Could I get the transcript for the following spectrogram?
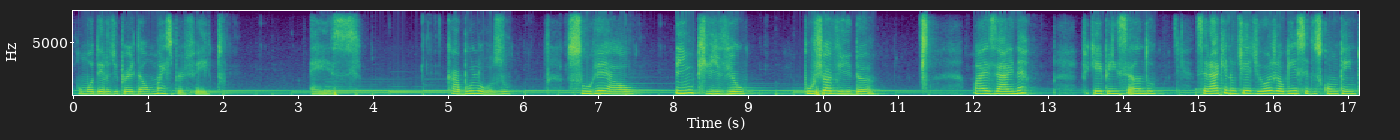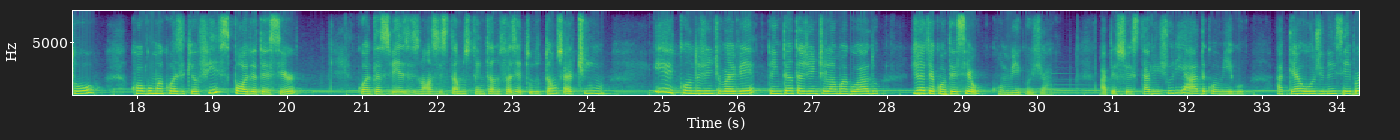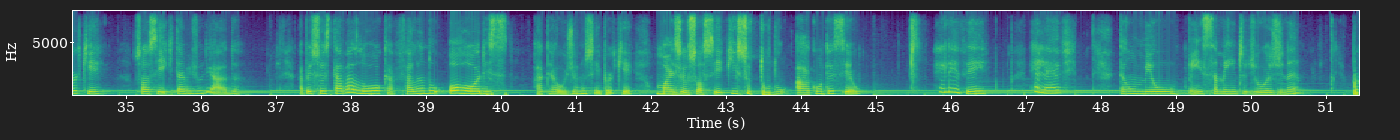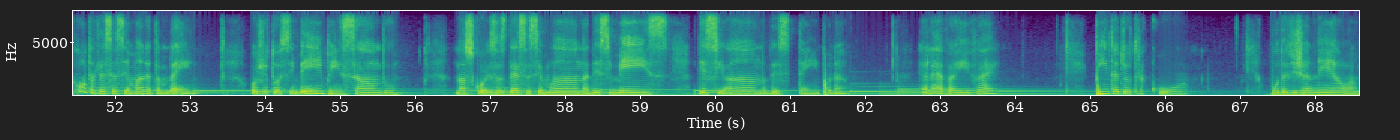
o modelo de perdão mais perfeito. É esse. Cabuloso surreal, incrível. Puxa vida. Mas ai, né? Fiquei pensando, será que no dia de hoje alguém se descontentou com alguma coisa que eu fiz? Pode até ser. Quantas vezes nós estamos tentando fazer tudo tão certinho e quando a gente vai ver, tem tanta gente lá magoado. Já te aconteceu? Comigo já. A pessoa estava injuriada comigo até hoje, nem sei porquê. Só sei que estava injuriada. A pessoa estava louca, falando horrores. Até hoje eu não sei porquê, mas eu só sei que isso tudo aconteceu. Relevei, releve. Então, o meu pensamento de hoje, né? Por conta dessa semana também. Hoje eu tô assim, bem pensando nas coisas dessa semana, desse mês, desse ano, desse tempo, né? releva aí, vai. Pinta de outra cor, muda de janela,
